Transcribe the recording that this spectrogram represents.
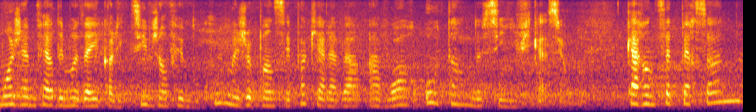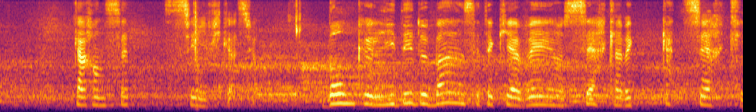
Moi, j'aime faire des mosaïques collectives, j'en fais beaucoup, mais je ne pensais pas qu'il allait avoir autant de significations. 47 personnes, 47 significations. Donc, l'idée de base, c'était qu'il y avait un cercle avec quatre cercles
